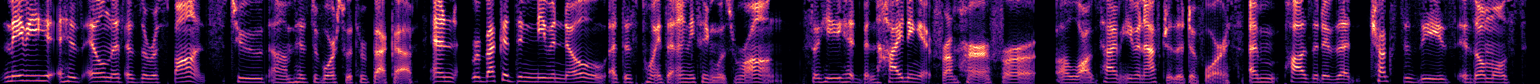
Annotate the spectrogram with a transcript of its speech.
maybe his illness is a response to um, his divorce with Rebecca. And Rebecca didn't even know at this point that anything was wrong. So he had been hiding it from her for a long time, even after the divorce. I'm positive that Chuck's disease is almost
